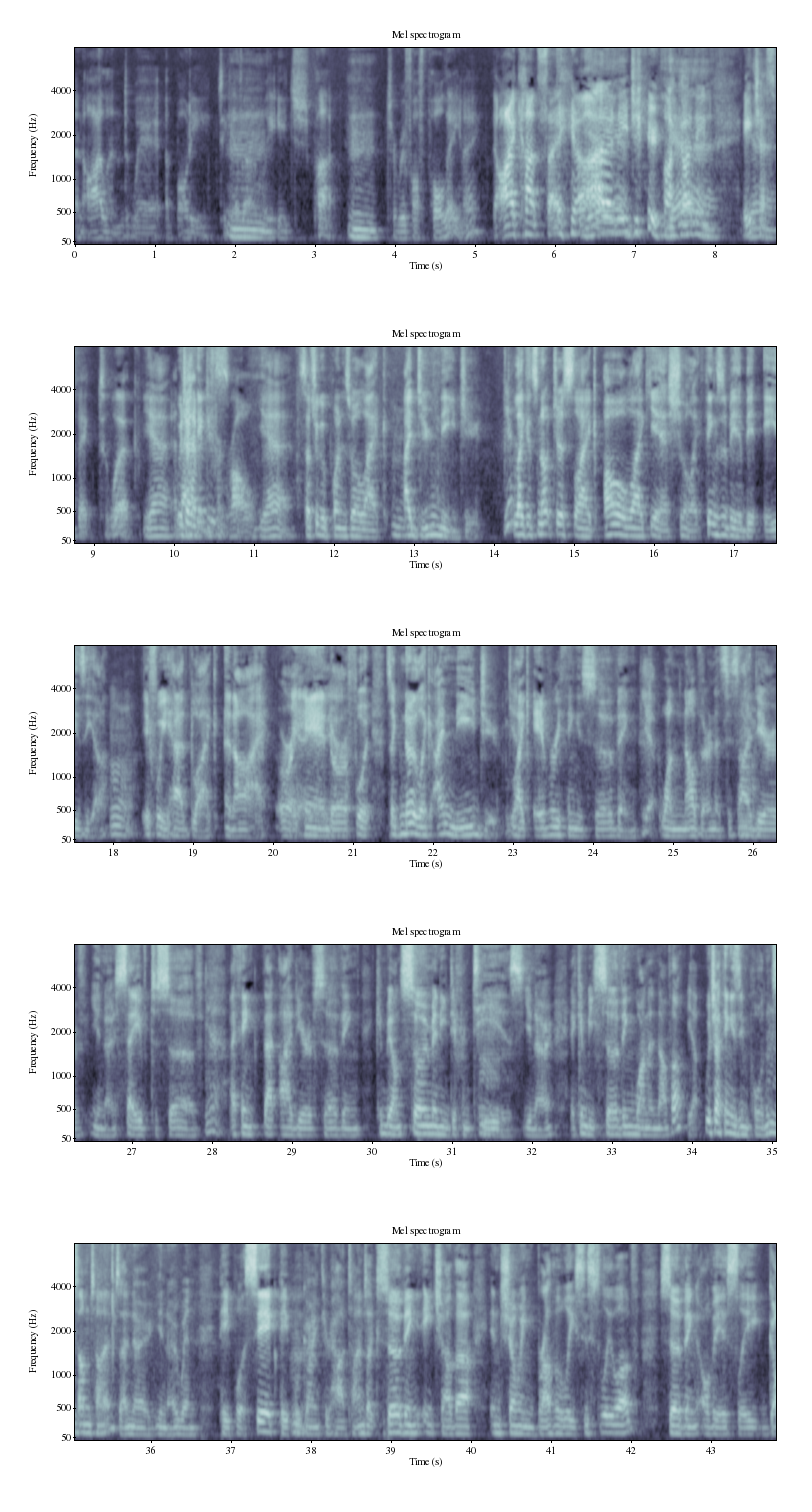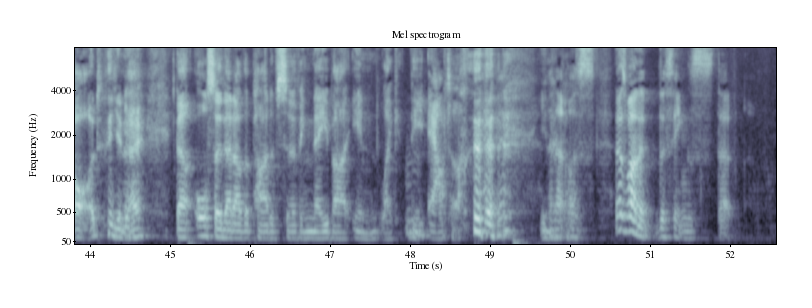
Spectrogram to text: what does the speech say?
an island. We're a body together. Mm. We each part. Mm. To riff off Paul there, you know, I can't say you know, Yeah, I don't yeah. need you. Like I need each yeah. aspect to work. Yeah, and which they I have think a different is, role. Yeah, such a good point as well. Like, I do need you. Yeah. Like, it's not just like, oh, like, yeah, sure, like things would be a bit easier Mm. if we had like an eye or a Yeah, hand yeah, or a foot. It's like, no, like, I need you. Like, everything is serving. Mm. one another. And it's this idea of, you know, save to serve. Yeah. I think that idea of serving can be on so many different tiers, you know, it can be serving one another, Mm. Mm. which I think is important sometimes. I know, you know, when people are sick, people are going through hard times, like serving each other and showing brotherly, sisterly love, serving obviously God, you know, Yeah. but also that other part of serving neighbor in like the outer, you know. Mm. and that was that's one of the, things that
